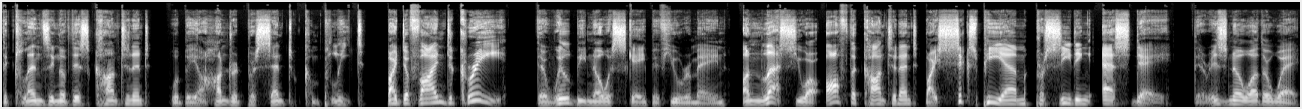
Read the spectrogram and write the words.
The cleansing of this continent will be a 100% complete. By divine decree, there will be no escape if you remain, unless you are off the continent by 6 p.m. preceding S Day. There is no other way.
